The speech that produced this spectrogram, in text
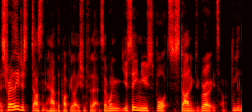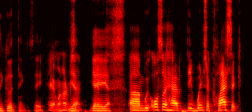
Australia just doesn't have the population for that. So when you see new sports starting to grow, it's a really good thing to see. yeah, 100%. Yeah, yeah, yeah. Um, we also have the Winter Classic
